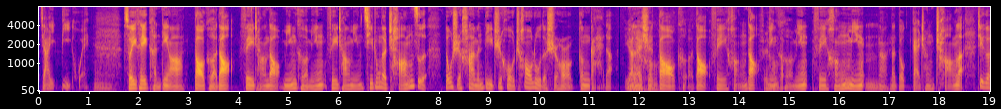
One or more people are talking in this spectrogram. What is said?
加以避讳。嗯所以可以肯定啊，道可道，非常道；名可名，非常名。其中的“常”字都是汉文帝之后抄录的时候更改的。原来是道可道，非恒道；名可名，非恒名。嗯啊，那都改成常了。这个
